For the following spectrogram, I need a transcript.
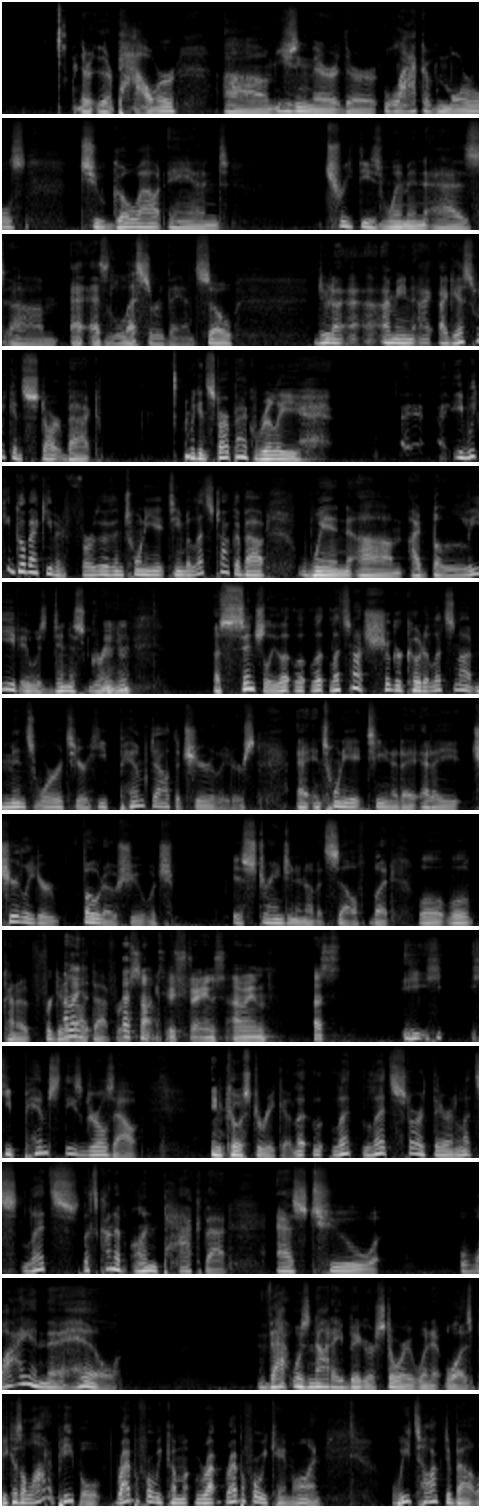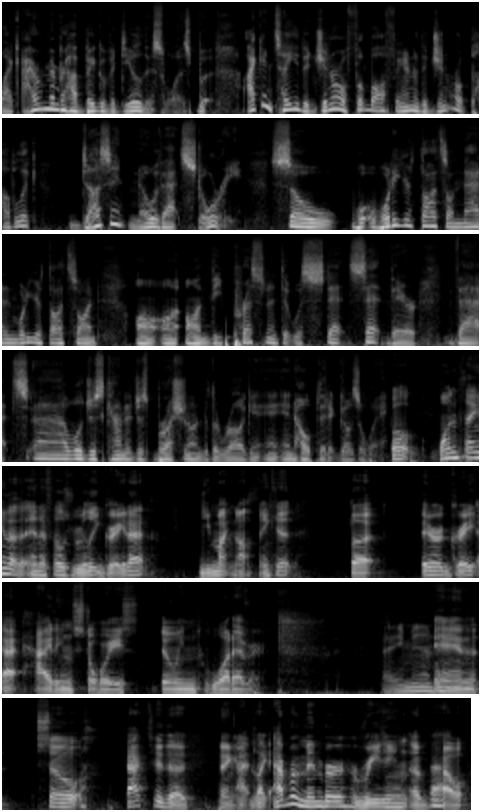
their their power, um, using their their lack of morals to go out and treat these women as um, as lesser than. So, dude, I, I mean, I, I guess we can start back. We can start back really we can go back even further than 2018, but let's talk about when um, I believe it was Dennis Greene. Mm-hmm. Essentially, let, us let, not sugarcoat it. Let's not mince words here. He pimped out the cheerleaders at, in 2018 at a at a cheerleader photo shoot, which is strange in and of itself. But we'll we'll kind of forget I mean, about that for that's a second. not too strange. I mean, that's he he he pimps these girls out in Costa Rica. Let let let's start there and let's let's let's kind of unpack that as to why in the hell that was not a bigger story when it was because a lot of people right before we come right, right before we came on we talked about like I remember how big of a deal this was, but I can tell you the general football fan or the general public doesn't know that story. So, w- what are your thoughts on that, and what are your thoughts on on, on the precedent that was set set there that uh, we'll just kind of just brush it under the rug and, and hope that it goes away? Well, one thing that the NFL is really great at, you might not think it, but they're great at hiding stories, doing whatever. Amen. And so, back to the thing, I, like I remember reading about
